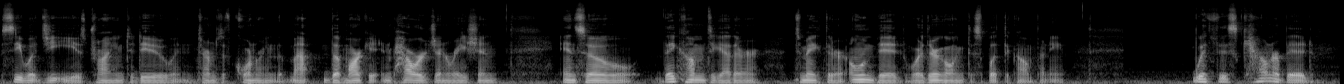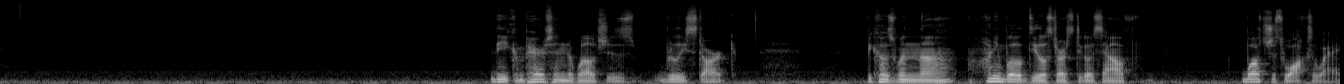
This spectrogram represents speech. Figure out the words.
see what GE is trying to do in terms of cornering the, ma- the market in power generation. And so they come together to make their own bid where they're going to split the company. With this counter bid, the comparison to Welch is really stark because when the Honeywell deal starts to go south, Welch just walks away.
